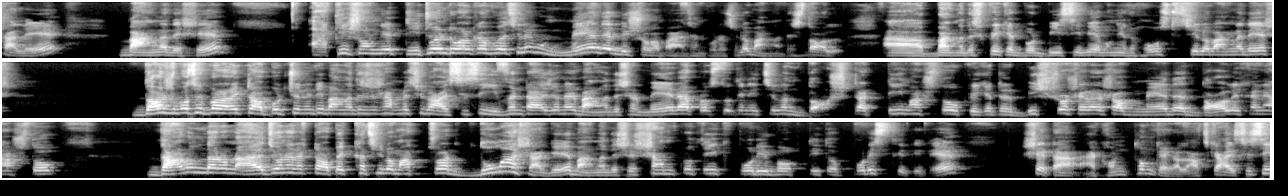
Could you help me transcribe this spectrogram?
সালে বাংলাদেশে একই সঙ্গে টি টোয়েন্টি ওয়ার্ল্ড কাপ হয়েছিল এবং মেয়েদের বিশ্বকাপ আয়োজন করেছিল বাংলাদেশ দল। বাংলাদেশ ক্রিকেট বোর্ড বিসিবি এবং এর হোস্ট ছিল বাংলাদেশ। দশ বছর পর আরেকটা অপরচুনিটি বাংলাদেশের সামনে ছিল আইসিসি ইভেন্ট আয়োজনের। বাংলাদেশের মেয়েরা প্রস্তুতি নিচ্ছিলেন। দশটা টিম আসতো। ক্রিকেটের বিশ্ব সেরা সব মেয়েদের দল এখানে আসতো। দারুণ দারুণ আয়োজনের একটা অপেক্ষা ছিল মাত্র আর দু মাস আগে বাংলাদেশের সাম্প্রতিক পরিবর্তিত পরিস্থিতিতে। সেটা এখন থমকে গেল। আজকে আইসিসি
